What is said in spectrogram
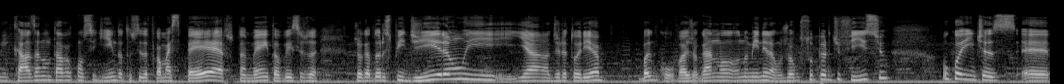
em casa não estava conseguindo, a torcida ficar mais perto também, talvez seja jogadores pediram e, e a diretoria bancou, vai jogar no, no Mineirão. Um jogo super difícil. O Corinthians é,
